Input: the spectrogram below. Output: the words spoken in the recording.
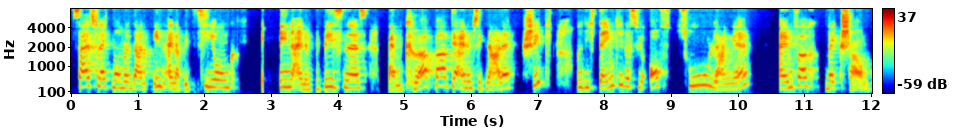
Sei es vielleicht momentan in einer Beziehung, in einem Business, beim Körper, der einem Signale schickt. Und ich denke, dass wir oft zu lange einfach wegschauen.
